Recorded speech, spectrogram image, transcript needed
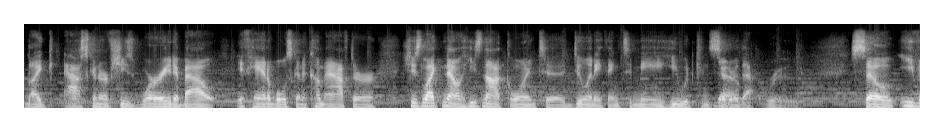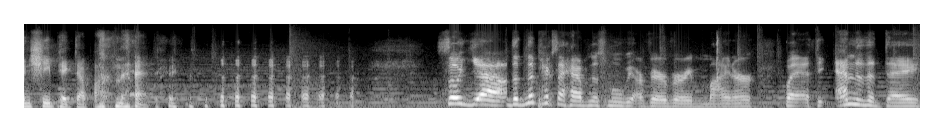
like asking her if she's worried about if Hannibal's going to come after her, she's like, no, he's not going to do anything to me. He would consider Yeah. that rude. So even she picked up on that. So yeah, the nitpicks I have in this movie are very, very minor. But at the end of the day,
